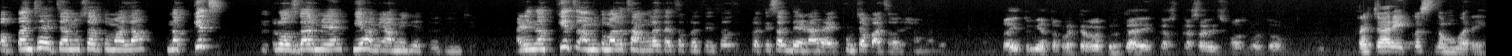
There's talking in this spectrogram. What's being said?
पप्पांच्या ह्याच्यानुसार तुम्हाला नक्कीच रोजगार मिळेल ही हमी आम्ही घेतोय तुमची. आणि नक्कीच आम्ही तुम्हाला चांगला त्याचा प्रतिसाद प्रतिसाद देणार आहे पुढच्या पाच वर्षामध्ये. ताई तुम्ही आता प्रचाराला फिरताय. कस- कसा रिस्पॉन्स मिळतो? प्रचार एकच नंबर आहे.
